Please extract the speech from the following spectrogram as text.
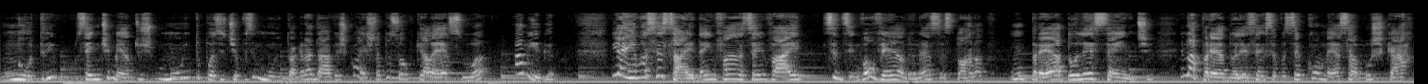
Nutre sentimentos muito positivos e muito agradáveis com esta pessoa, porque ela é sua amiga. E aí você sai da infância e vai se desenvolvendo, né? Você se torna um pré-adolescente. E na pré-adolescência você começa a buscar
